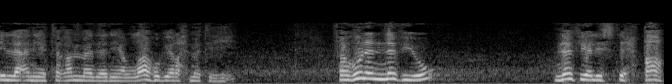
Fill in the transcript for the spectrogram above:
إلا أن يتغمدني الله برحمته. فهنا النفي نفي الاستحقاق.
